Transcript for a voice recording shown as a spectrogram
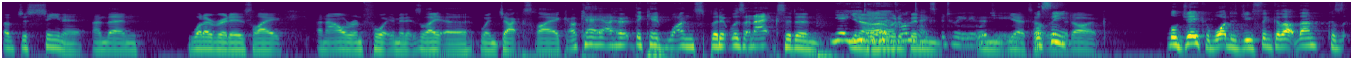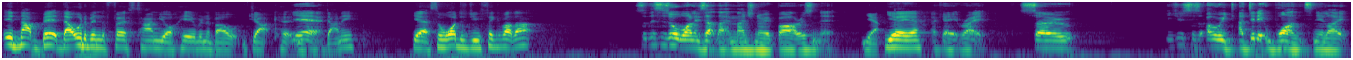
have just seen it and then whatever it is, like an hour and forty minutes later, when Jack's like, "Okay, I hurt the kid once, but it was an accident," Yeah, you know, don't I know the would have context been between it, would you? Yeah, totally in see- the dark. Well, Jacob, what did you think of that then? Because in that bit, that would have been the first time you're hearing about Jack hurting Yeah. Danny. Yeah. So what did you think about that? So this is all while he's at that imaginary bar, isn't it? Yeah, Yeah, yeah, Okay, right. So he just says, "Oh, he, I did it once," and you're like,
